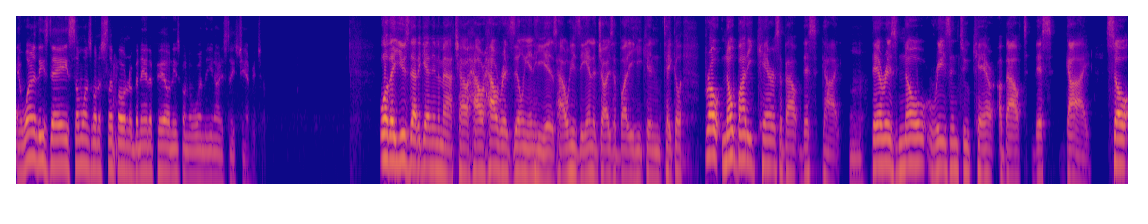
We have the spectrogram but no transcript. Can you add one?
And one of these days, someone's going to slip on a banana peel, and he's going to win the United States Championship. Well, they use that again in the match. How how how resilient he is. How he's the energizer buddy. He can take a bro. Nobody cares about this guy. Mm. There is no reason to care about this guy. So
